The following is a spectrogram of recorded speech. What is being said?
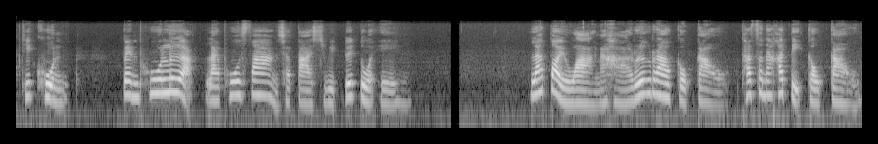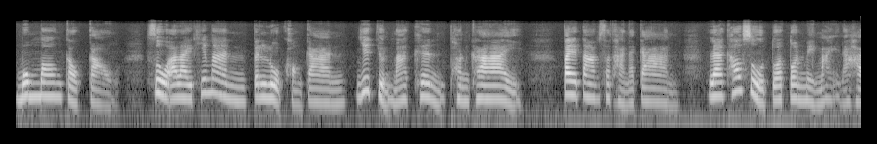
บที่คุณ เป็นผู้เลือกและผู้สร้างชะตาชีวิตด้วยตัวเอง และปล่อยวางนะคะ เรื่องราวเก่าๆ ทัศนคติเก่าๆ มุมมองเก่าๆ สู่อะไรที่มันเป็นลูปของการยืดหยุ่นมากขึ้น ผ่อนคลาย ไปตามสถานการณ์ และเข้าสู่ตัวตนใหม่ ๆ นะคะ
